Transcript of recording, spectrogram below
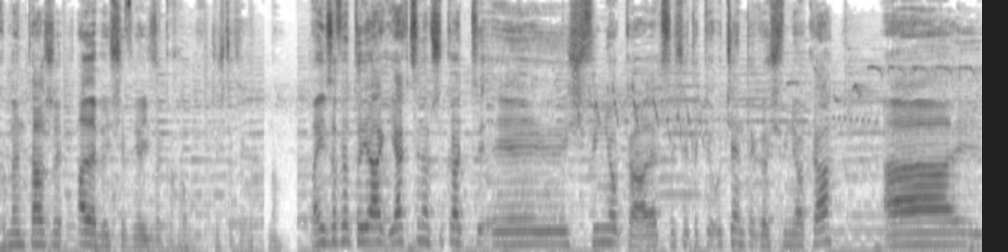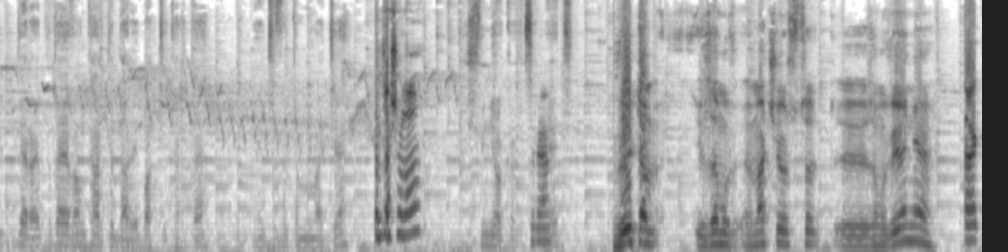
komentarzy, ale bym się w niej zakochał. Coś takiego, no. Pani Zofia, to ja, ja chcę na przykład yy, świnioka, ale w sensie takiego uciętego świnioka. A dobra, podaję wam kartę dalej, patrzcie kartę. Nie wiem, czy wy tam macie. Podasz Ola? Świnioka chcę Dobra. mieć. wy tam już zamów... macie już to y, zamówienie? Tak.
